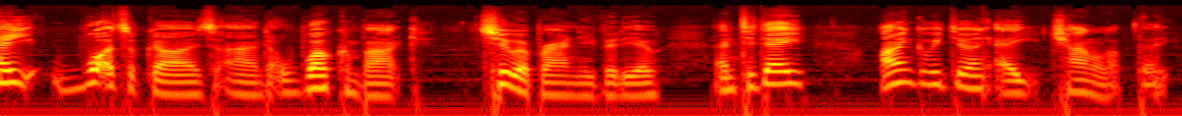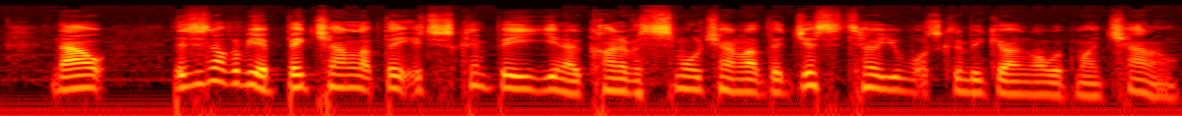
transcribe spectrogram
Hey, what's up guys and welcome back to a brand new video and today I'm going to be doing a channel update. Now this is not going to be a big channel update, it's just going to be you know kind of a small channel update just to tell you what's going to be going on with my channel.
